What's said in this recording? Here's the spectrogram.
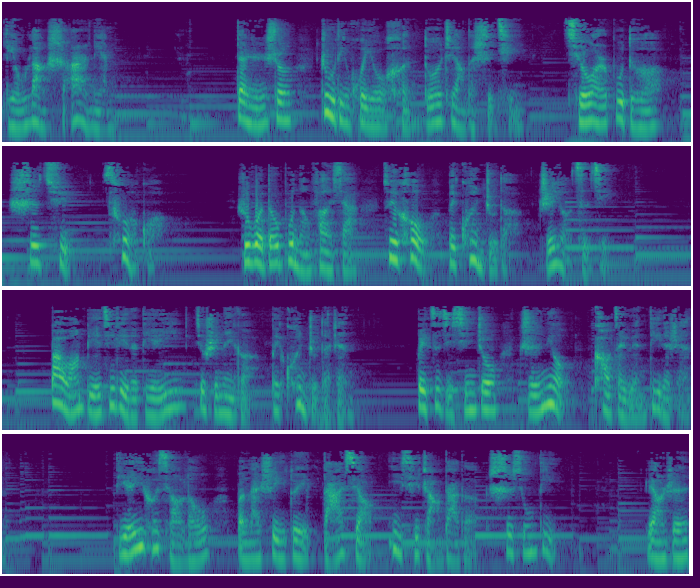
流浪十二年。但人生注定会有很多这样的事情，求而不得，失去、错过。如果都不能放下，最后被困住的只有自己。《霸王别姬》里的蝶衣就是那个被困住的人，被自己心中执拗靠在原地的人。蝶衣和小楼本来是一对打小一起长大的师兄弟，两人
